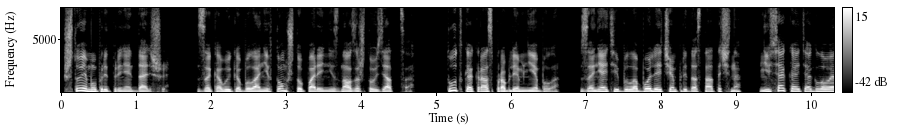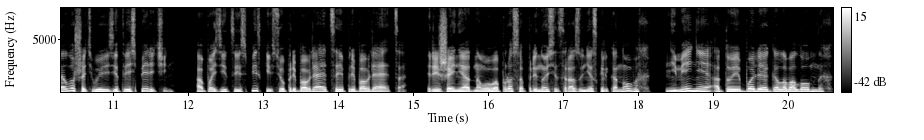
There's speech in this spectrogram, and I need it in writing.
что ему предпринять дальше. Заковыка была не в том, что парень не знал, за что взяться. Тут как раз проблем не было. Занятий было более чем предостаточно. Не всякая тягловая лошадь вывезет весь перечень. А позиции в списке все прибавляется и прибавляется. Решение одного вопроса приносит сразу несколько новых, не менее, а то и более головоломных.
